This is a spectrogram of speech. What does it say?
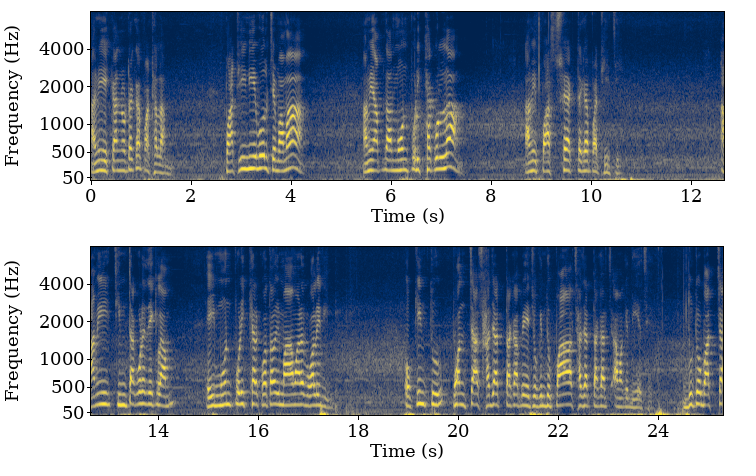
আমি একান্ন টাকা পাঠালাম। পাঠিয়ে নিয়ে বলছে, মামা, আমি আপনার মন পরীক্ষা করলাম, আমি পাঁচশো এক টাকা পাঠিয়েছি। আমি চিন্তা করে দেখলাম, এই মন পরীক্ষার কথা ওই মা আমার বলেনি। ও কিন্তু পঞ্চাশ হাজার টাকা পেয়েছে, ও কিন্তু পাঁচ হাজার টাকা আমাকে দিয়েছে। দুটো বাচ্চা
